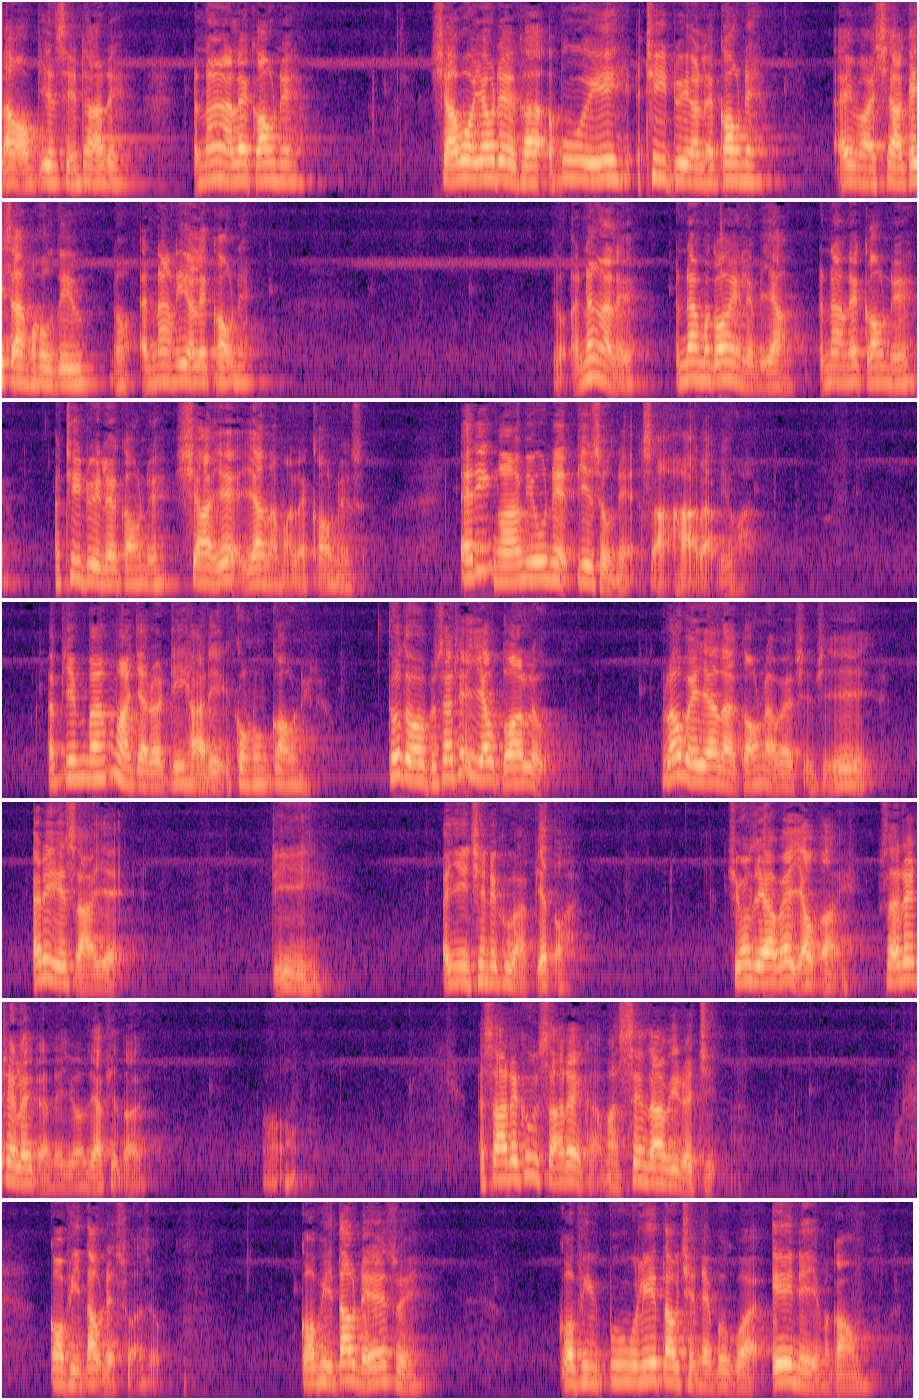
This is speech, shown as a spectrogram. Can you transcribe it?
လှအောင်ပြင်ဆင်ထားတယ်အနံ့ကလည်းကောင်းတယ်ရှားပေါ်ရောက်တဲ့အခါအပူအေးအထီးတွေ့ရလည်းကောင်းတယ်အဲ့မှာရှားကိစ္စမဟုတ်သေးဘူးเนาะအနံ့လေးကလည်းကောင်းတယ်အနံ့ကလည်းအနံ့မကောင်းရင်လည်းမရဘူးအနံ့လည်းကောင်းတယ် အထီးတွေ့လည်းကောင်းတယ်ရှာရဲ့အရသာမှလည်းကောင်းတယ်ဆိုအဲ့ဒီ၅မျိုးနဲ့ပြည့်စုံတဲ့အစာအာဟာရမျိုးဟာအပြင်ပန်းမှာကြတော့ဒီဟာတွေအကုန်လုံးကောင်းတယ်သို့တော့ပါဇက်ထဲရောက်သွားလို့ဘလောက်ပဲရတာကောင်းတာပဲဖြစ်ဖြစ်အဲ့ဒီအစာရဲ့ဒီအရင်ချင်းတစ်ခုကပြတ်သွားတယ်ရွှန်စရာပဲရောက်သွားတယ်ဇက်ထဲထည့်လိုက်တယ်နဲ့ရွှန်စရာဖြစ်သွားပြီဟော အစာတစ်ခုစားတဲ့အခါမှာစဉ်းစားပြီးတော့ကြည့်ကော်ဖီတောက်တယ်ဆိုတာဆိုကော်ဖီတောက်တယ်ဆိုရင်ကော်ဖီပူလေးတောက်ချင်တဲ့ပုဂ္ဂိုလ်ကအေးနေမကောင်း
